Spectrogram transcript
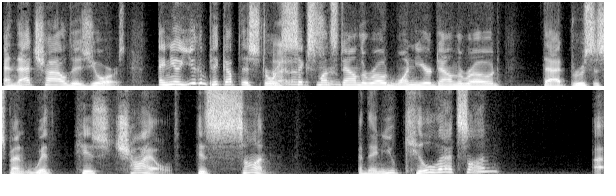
and that child is yours. And you know you can pick up this story six months true. down the road, one year down the road, that Bruce has spent with his child, his son, and then you kill that son. I,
